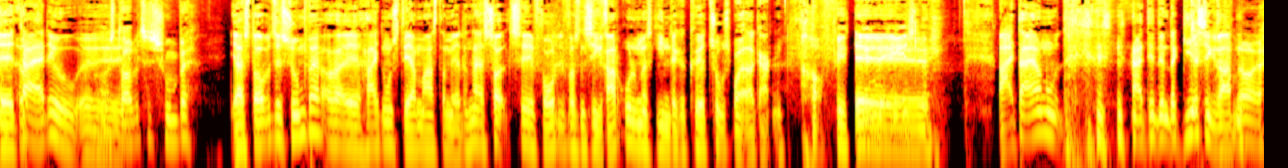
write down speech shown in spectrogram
Øh, der er det jo... Øh, har stoppet til Zumba. Jeg har stoppet til Zumba og øh, har ikke nogen Stairmaster med. Den har jeg solgt til fordel for sådan en cigaretrullemaskine, der kan køre to sprøjter ad gangen. Åh, oh, fedt. Æsle. Nej, der er jo nogle... Nej, det er den, der giver cigaretten. Nå, ja. Det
